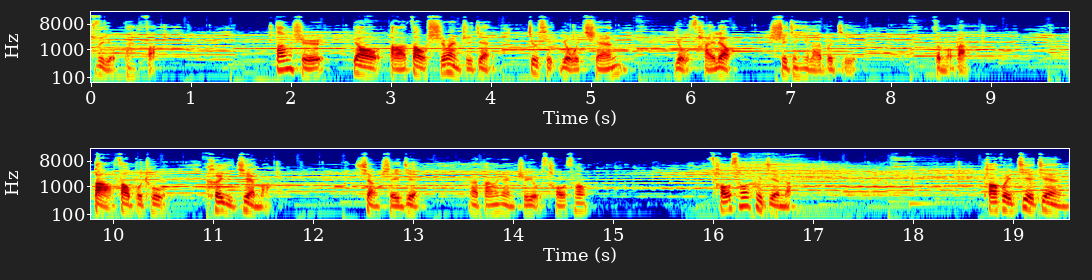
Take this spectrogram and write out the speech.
自有办法。当时要打造十万支箭，就是有钱、有材料，时间也来不及，怎么办？打造不出，可以借吗？向谁借？那当然只有曹操。曹操会借吗？他会借箭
